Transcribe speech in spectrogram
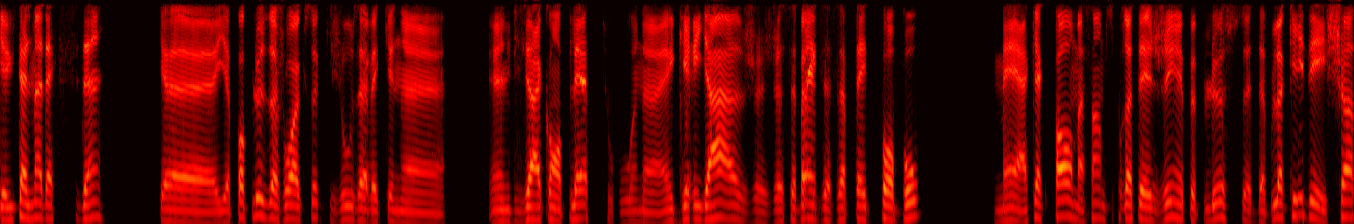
y a eu tellement d'accidents qu'il n'y a pas plus de joueurs que ça qui jouent avec une, euh, une visière complète ou un grillage. Je sais bien que ça fait peut-être pas beau, mais à quelque part, il me semble se protéger un peu plus, de bloquer des shots.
